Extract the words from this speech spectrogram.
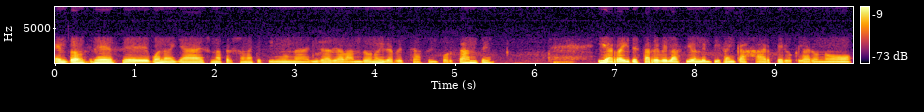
Entonces, eh, bueno, ella es una persona que tiene una herida de abandono y de rechazo importante y a raíz de esta revelación le empieza a encajar, pero claro, no,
